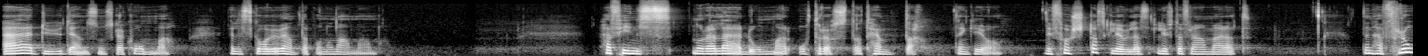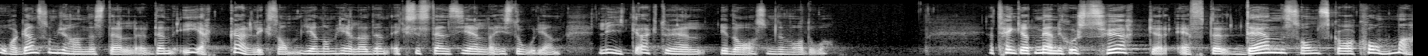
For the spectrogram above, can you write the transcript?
Är du den som ska komma eller ska vi vänta på någon annan? Här finns några lärdomar och tröst att hämta, tänker jag. Det första skulle jag vilja lyfta fram är att den här frågan som Johannes ställer, den ekar liksom genom hela den existentiella historien. Lika aktuell idag som den var då. Jag tänker att människor söker efter den som ska komma,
